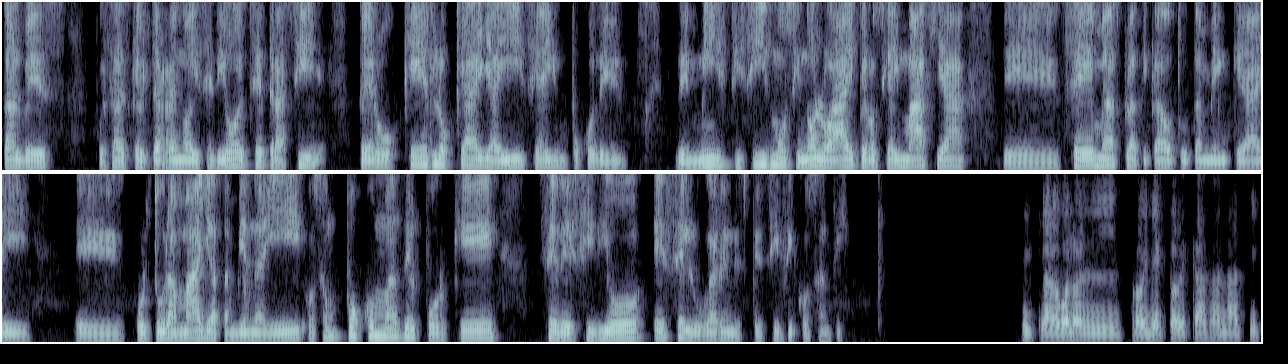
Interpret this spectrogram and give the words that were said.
tal vez pues sabes que el terreno ahí se dio, etcétera, sí, pero ¿qué es lo que hay ahí? Si hay un poco de, misticismo, si no lo hay, pero si hay magia. Eh, sé, me has platicado tú también que hay eh, cultura maya también ahí, o sea, un poco más del por qué se decidió ese lugar en específico, Santi. Sí, claro, bueno, el proyecto de Casa Nati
